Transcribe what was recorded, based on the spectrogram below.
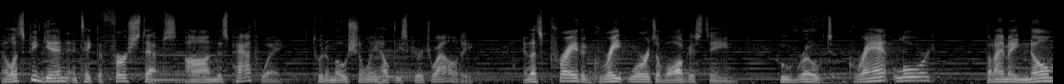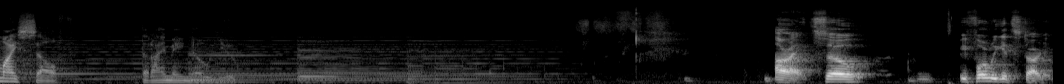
Now, let's begin and take the first steps on this pathway to an emotionally healthy spirituality. And let's pray the great words of Augustine, who wrote, Grant, Lord, that I may know myself, that I may know you. All right, so before we get started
